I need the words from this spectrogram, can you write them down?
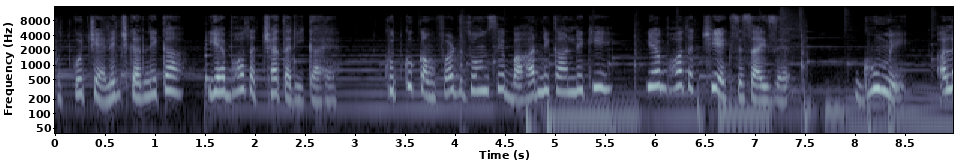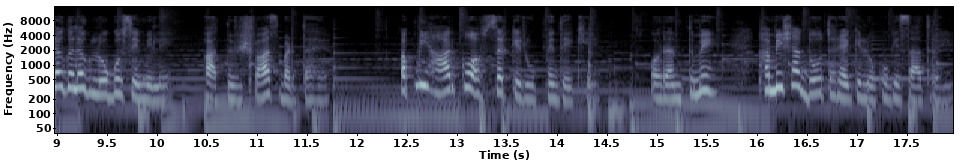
खुद को चैलेंज करने का यह बहुत अच्छा तरीका है। खुद को कंफर्ट जोन से बाहर निकालने की यह बहुत अच्छी एक्सरसाइज है। घूमे अलग अलग लोगों से मिले, आत्मविश्वास बढ़ता है। अपनी हार को अवसर के रूप में देखें और अंत में हमेशा दो तरह के लोगों के साथ रहें।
